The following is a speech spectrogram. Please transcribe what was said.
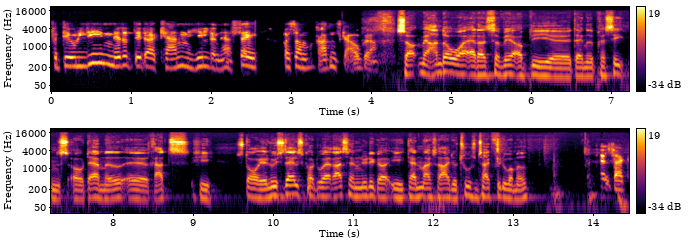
For det er jo lige netop det, der er kernen i hele den her sag, og som retten skal afgøre. Så med andre ord er der så ved at blive øh, dannet præcedens og dermed øh, retshistorie. Louise Dalsgaard, du er retsanalytiker i Danmarks Radio. Tusind tak, fordi du var med. Selv tak.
